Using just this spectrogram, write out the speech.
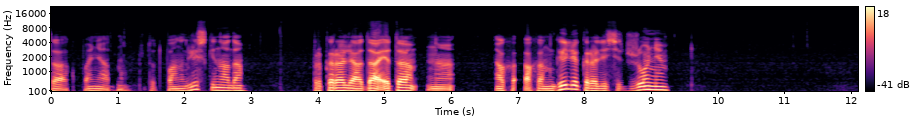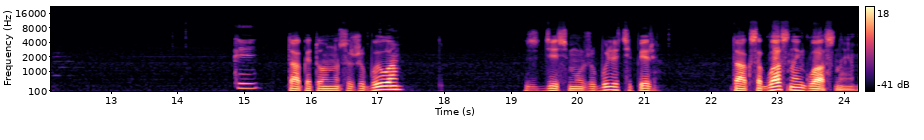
Так, понятно. Тут по-английски надо. Про короля, да, это э, Ах Ахангелия, королесе Джонни. 그, Так, это у нас уже было. Здесь мы уже были теперь. Так, согласные, гласные.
